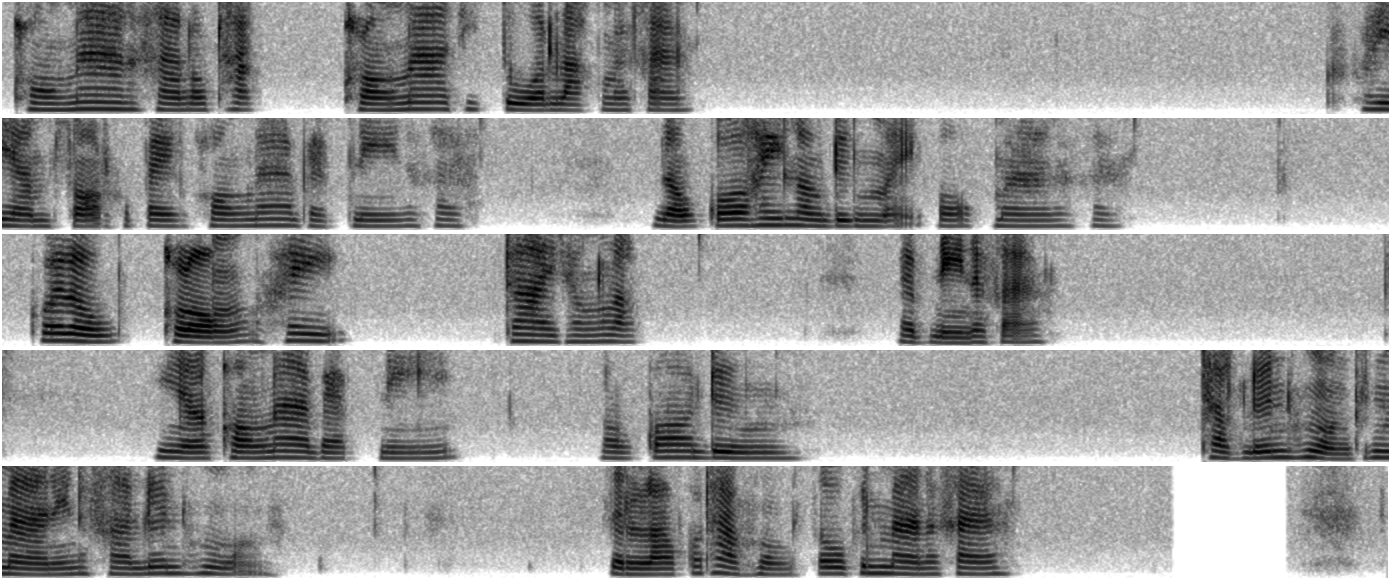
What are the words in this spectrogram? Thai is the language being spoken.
คล้องหน้านะคะ เราถักคล้องหน้าที่ตัวหลักนะคะพยายามสอดเข้าไปคล้องหน้าแบบนี้นะคะ แล้วก็ให้เราดึงไหมออกมานะคะ ก็เราคล้องให้ได้ทั้งหลัก แบบนี้นะคะ นี่นะคล้องหน้าแบบนี้แล้วก็ดึง ถักเลื่อนห่วงขึ้นมานี่นะคะ เลื่อนห่วง เสร็จแล้วก็ถักห่วงโซ่ขึ้นมานะคะ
